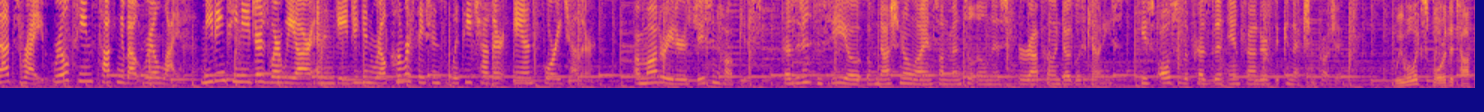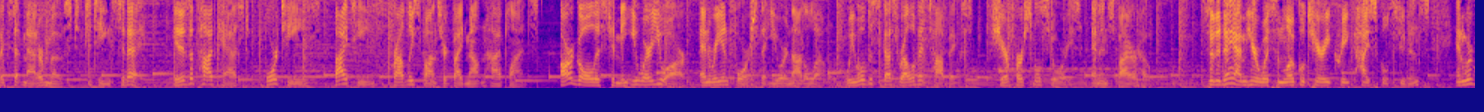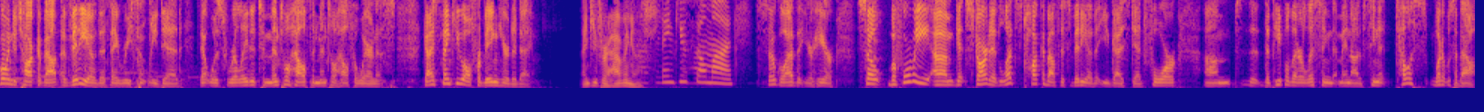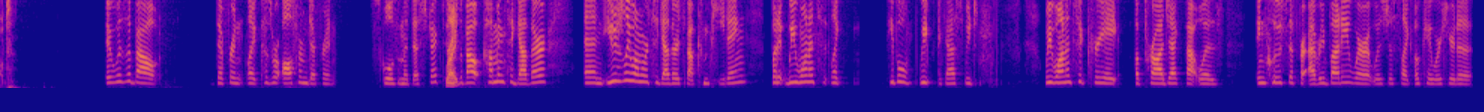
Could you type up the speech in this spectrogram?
That's right, real teens talking about real life, meeting teenagers where we are, and engaging in real conversations with each other and for each other. Our moderator is Jason Hopcus, President and CEO of National Alliance on Mental Illness, Arapahoe and Douglas counties. He's also the president and founder of the Connection Project. We will explore the topics that matter most to teens today. It is a podcast for teens, by teens, proudly sponsored by Mountain High Appliance. Our goal is to meet you where you are and reinforce that you are not alone. We will discuss relevant topics, share personal stories, and inspire hope. So today I'm here with some local Cherry Creek High School students, and we're going to talk about a video that they recently did that was related to mental health and mental health awareness. Guys, thank you all for being here today. Thank you for having us. Thank you so much. So glad that you're here. So before we um, get started, let's talk about this video that you guys did for um, the, the people that are listening that may not have seen it. Tell us what it was about. It was about different, like, because we're all from different schools in the district. It Right. was about coming together. And usually when we're together, it's about competing. But it, we wanted to, like, people, we, I guess, we, we wanted to create a project that was inclusive for everybody, where it was just like, okay, we're here to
